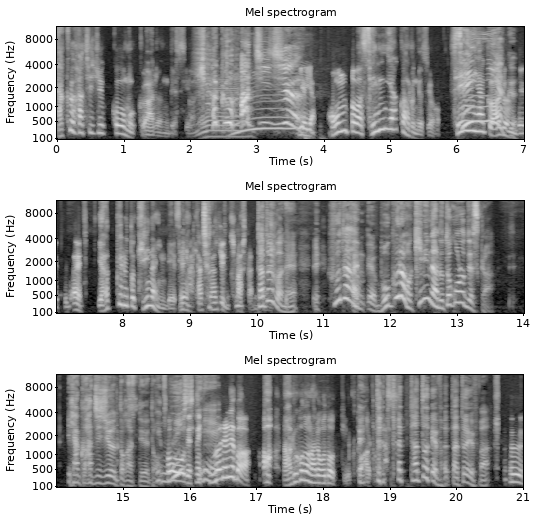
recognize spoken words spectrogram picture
180項目あるんですよね。180いやいや、本当は1200あるんですよ。1200あるんです。えやってるときりないんで、1180にしましたね。例えばねえ普段、い、や僕らは気になるところですか？180とかっていうと。そうですね。言われれば、あ、なるほど、なるほどっていうことはあると思い例えば例えば？うん。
